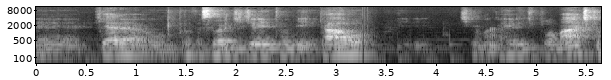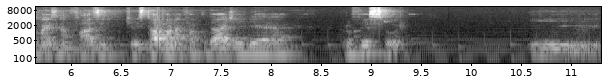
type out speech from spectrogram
é, que era um professor de direito ambiental, tinha uma carreira diplomática, mas na fase que eu estava na faculdade ele era professor. E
